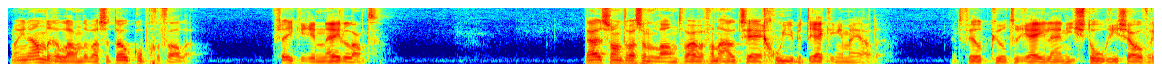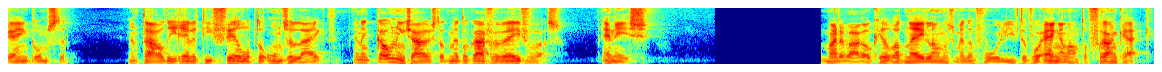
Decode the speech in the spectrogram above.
Maar in andere landen was het ook opgevallen. Zeker in Nederland. Duitsland was een land waar we van oudsher goede betrekkingen mee hadden. Met veel culturele en historische overeenkomsten. Een taal die relatief veel op de onze lijkt. En een koningshuis dat met elkaar verweven was. En is. Maar er waren ook heel wat Nederlanders met een voorliefde voor Engeland of Frankrijk.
